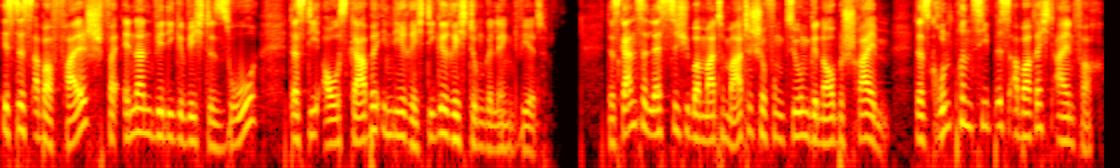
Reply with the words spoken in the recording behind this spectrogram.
Ist es aber falsch, verändern wir die Gewichte so, dass die Ausgabe in die richtige Richtung gelenkt wird. Das Ganze lässt sich über mathematische Funktionen genau beschreiben. Das Grundprinzip ist aber recht einfach.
